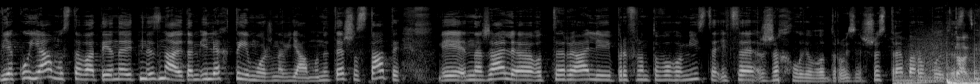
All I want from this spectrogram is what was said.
в яку яму ставати, я навіть не знаю. Там і лягти можна в яму, не те, що стати. І, на жаль, е, от реалії прифронтового міста, і це жахливо, друзі. Щось треба робити. з Так, цим.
